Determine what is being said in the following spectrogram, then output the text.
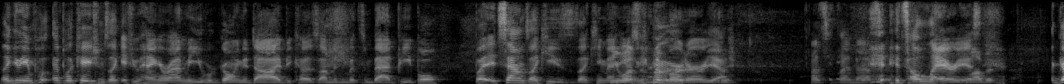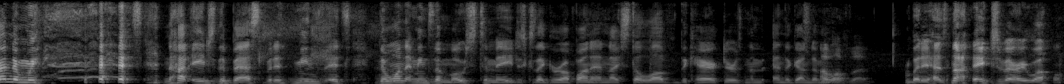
Like the impl- implications, like if you hang around me, you were going to die because I'm in with some bad people. But it sounds like he's like he meant He he, was wasn't going to murder. murder. Yeah, That's fantastic. it's hilarious. Love it. Gundam Wing, it's not aged the best, but it means it's the one that means the most to me, just because I grew up on it and I still love the characters and the and the Gundam. I love that. but it has not aged very well.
